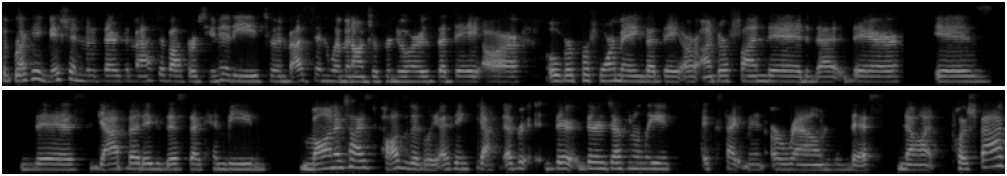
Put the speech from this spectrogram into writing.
the recognition that there's a massive opportunity to invest in women entrepreneurs, that they are overperforming, that they are underfunded, that there is this gap that exists that can be monetized positively. I think yeah, every, there there's definitely excitement around this, not pushback.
